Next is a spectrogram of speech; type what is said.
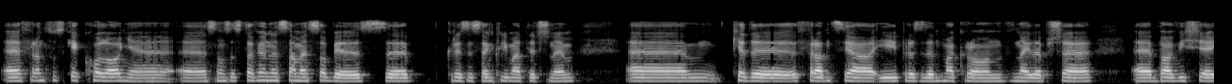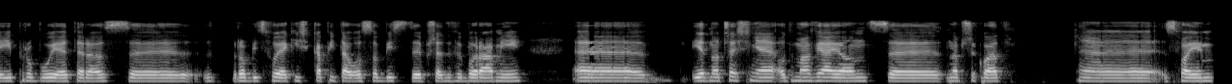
e, francuskie kolonie e, są zostawione same sobie z kryzysem klimatycznym kiedy Francja i prezydent Macron w najlepsze bawi się i próbuje teraz e, robić swój jakiś kapitał osobisty przed wyborami, e, jednocześnie odmawiając na przykład swoim,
